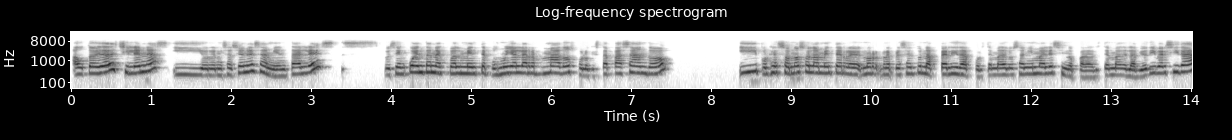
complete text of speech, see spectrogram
Autoridades chilenas y organizaciones ambientales pues se encuentran actualmente pues muy alarmados por lo que está pasando y porque eso no solamente representa una pérdida por el tema de los animales, sino para el tema de la biodiversidad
